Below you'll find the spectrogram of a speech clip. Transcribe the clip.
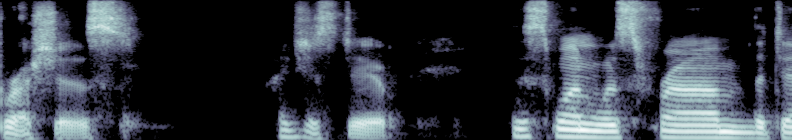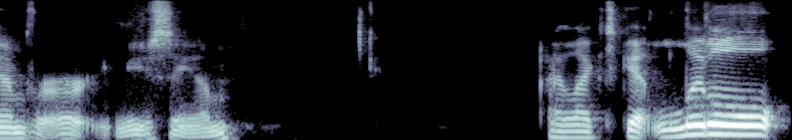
brushes. I just do. This one was from the Denver Art Museum. I like to get little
